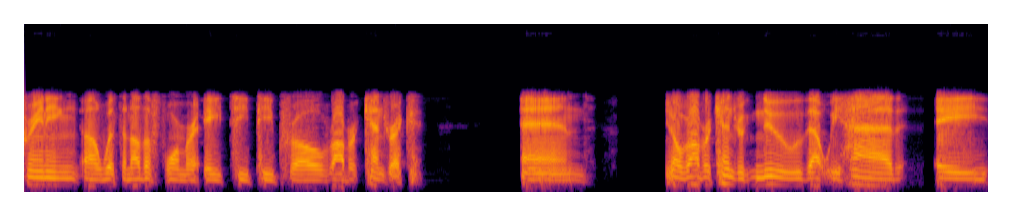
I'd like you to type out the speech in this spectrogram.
training uh, with another former ATP pro, Robert Kendrick. And, you know, Robert Kendrick knew that we had a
